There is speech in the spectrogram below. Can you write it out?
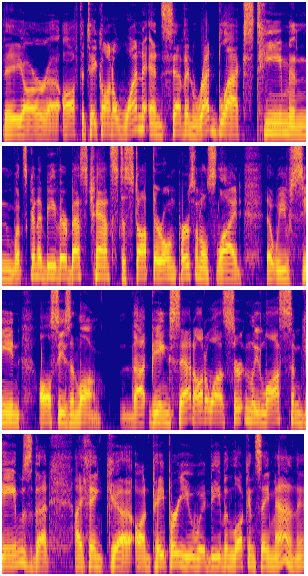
They are uh, off to take on a 1 and 7 Red Blacks team and what's going to be their best chance to stop their own personal slide that we've seen all season long. That being said, Ottawa's certainly lost some games that I think uh, on paper you would even look and say, man, they,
